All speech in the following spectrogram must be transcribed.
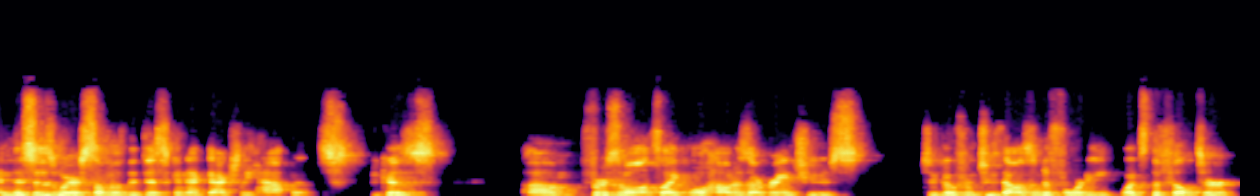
And this is where some of the disconnect actually happens because, um, first of all, it's like, well, how does our brain choose to go from 2000 to 40? What's the filter?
